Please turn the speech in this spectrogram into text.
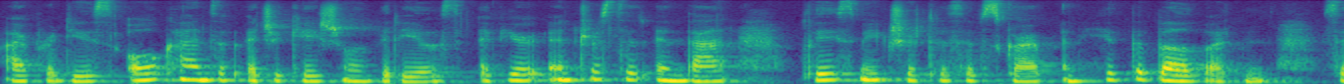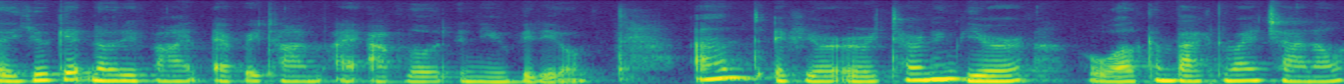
I produce all kinds of educational videos. If you're interested in that, please make sure to subscribe and hit the bell button so you get notified every time I upload a new video. And if you're a returning viewer, welcome back to my channel.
